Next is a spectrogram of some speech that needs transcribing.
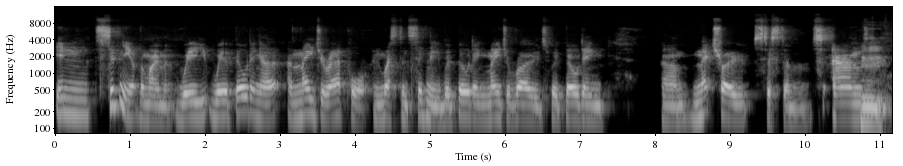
in Sydney at the moment, we we're building a, a, major airport in Western Sydney. We're building major roads. We're building um, metro systems, and mm.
